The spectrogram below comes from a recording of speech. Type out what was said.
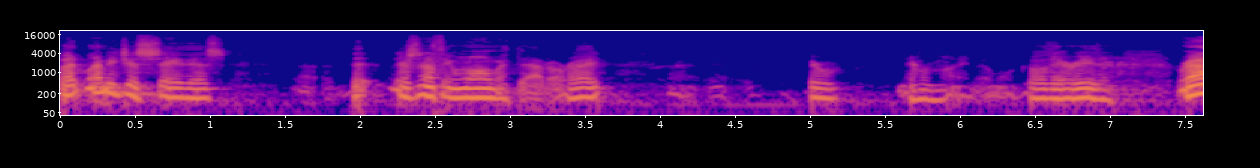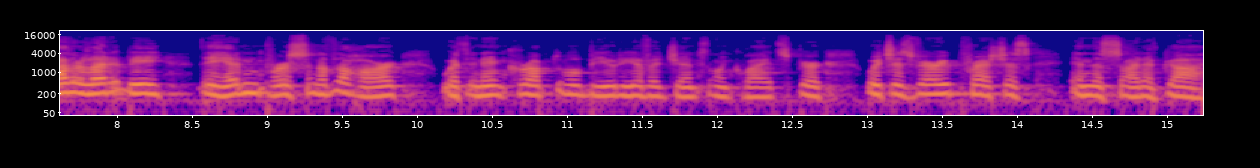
But let me just say this uh, there's nothing wrong with that, all right? Uh, never mind, I won't go there either. Rather, let it be the hidden person of the heart with an incorruptible beauty of a gentle and quiet spirit, which is very precious in the sight of God.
